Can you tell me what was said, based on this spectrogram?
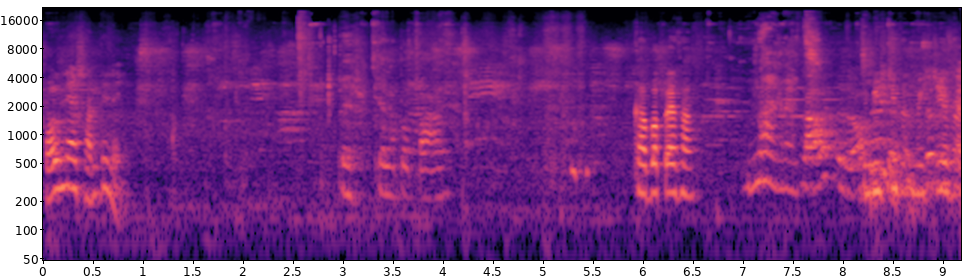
ফল নিয়ে শান্তি নেই. খা পাপা খা মিষ্টি মিষ্টি খা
